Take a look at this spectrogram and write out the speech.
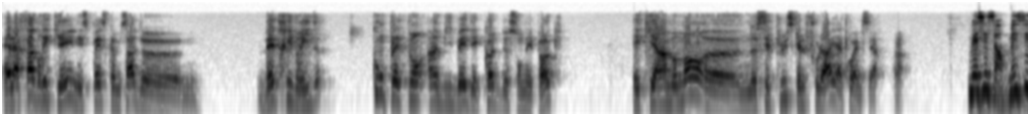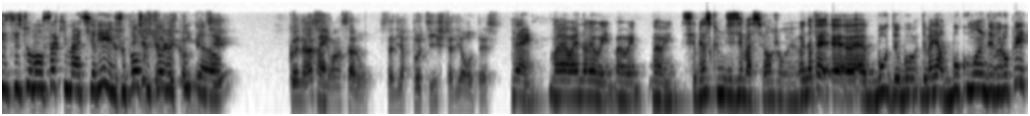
elle a fabriqué une espèce comme ça de d'être hybride, complètement imbibé des codes de son époque, et qui à un moment euh, ne sait plus ce qu'elle fout là et à quoi elle sert. Voilà. Mais c'est ça. Mais c'est sûrement ça qui m'a attirée. Et je Et pense que tu qu'elle le comme que. métier? Connasse Ouais. sur un salon, c'est-à-dire potiche, c'est-à-dire hôtesse. Ouais, ouais, ouais, non, mais oui, ouais, ouais, ouais. C'est bien ce que me disait ma sœur. Enfin, euh, euh, beau, de, beau- de manière beaucoup moins développée,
